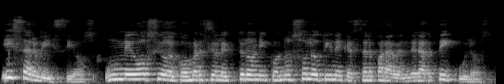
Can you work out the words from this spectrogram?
Y servicios. Un negocio de comercio electrónico no solo tiene que ser para vender artículos.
